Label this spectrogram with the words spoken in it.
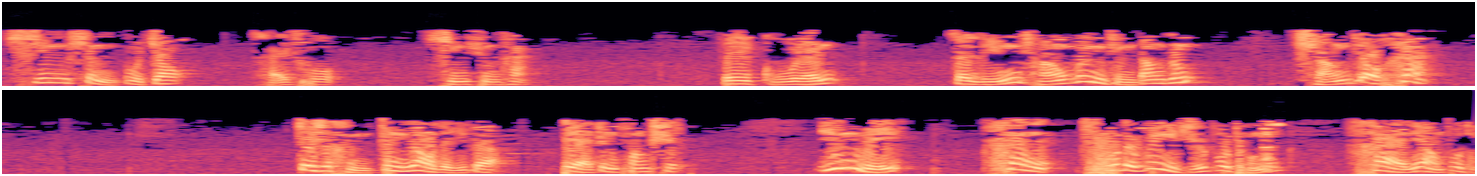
心肾不交才出心胸汗。所以古人在临床问诊当中强调汗，这是很重要的一个辩证方式，因为。汗出的位置不同，汗量不同，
